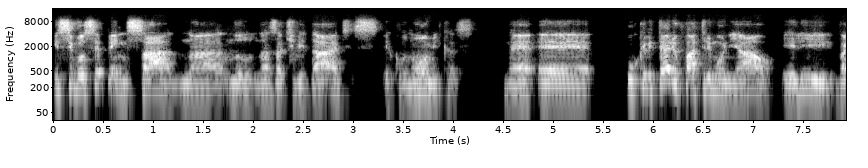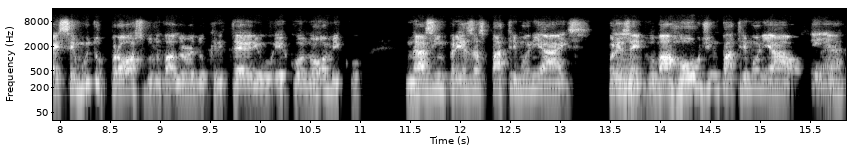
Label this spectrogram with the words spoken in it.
E se você pensar na, no, nas atividades econômicas, né, é, o critério patrimonial ele vai ser muito próximo do valor do critério econômico nas empresas patrimoniais. Por Sim. exemplo, uma holding patrimonial, Sim, né?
